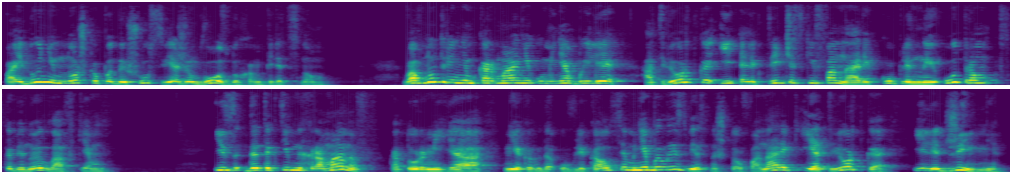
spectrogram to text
«Пойду немножко подышу свежим воздухом перед сном». Во внутреннем кармане у меня были отвертка и электрический фонарик, купленные утром в скобяной лавке. Из детективных романов, которыми я некогда увлекался, мне было известно, что фонарик и отвертка или Джимми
